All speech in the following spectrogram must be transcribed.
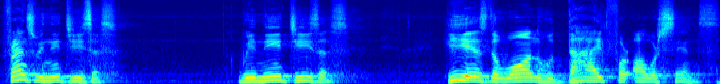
Friends, we need Jesus. We need Jesus. He is the one who died for our sins.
